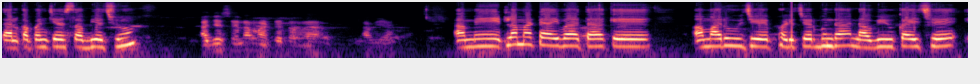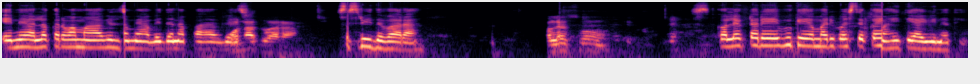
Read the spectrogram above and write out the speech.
તાલુકા પંચાયત સભ્ય છું. આજે શેના માટે તમે આવ્યા? અમે એટલા માટે આવ્યા હતા કે અમારું જે ફળીચર બુંદા નવી ઉકાઈ છે એને અલગ કરવામાં આવેલ તમે અમે આવેદન આપવા આવ્યા છે શ્રી દ્વારા. ભલે શું? કલેક્ટરે એવું કે અમારી પાસે કઈ માહિતી આવી નથી.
